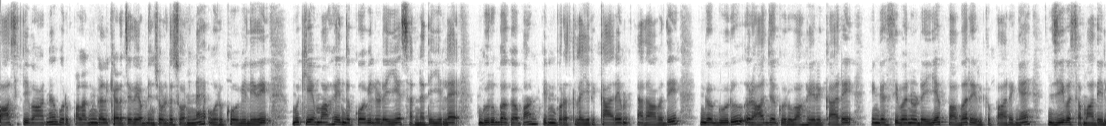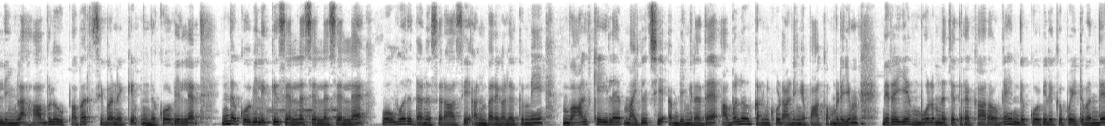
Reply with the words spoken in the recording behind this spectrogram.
பாசிட்டிவான ஒரு பலன்கள் கிடைச்சது அப்படின்னு சொல்லிட்டு சொன்ன ஒரு கோவில் இது. முக்கியமாக இந்த கோவிலுடைய சன்னதியில் குரு பகவான் பின்புறத்தில் இருக்கார். அதாவது இங்கே குரு ராஜகுருவாக இருக்கார். இங்கே சிவனுடைய பவர் இருக்குது பாருங்கள் ஜீவ சமாதி இல்லைங்களா? அவ்வளவு பவர் சிவனுக்கு இந்த கோவிலில். இந்த கோவிலுக்கு செல்ல செல்ல செல்ல ஒவ்வொரு தனுசு ராசி அன்பர்களுக்குமே வாழ்க்கையில் மகிழ்ச்சி அப்படிங்கிறத அவ்வளவு கண்கூடாக நீங்கள் பார்க்க முடியும். நிறைய மூலம் நட்சத்திரக்காரவங்க இந்த கோவிலுக்கு போயிட்டு வந்து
